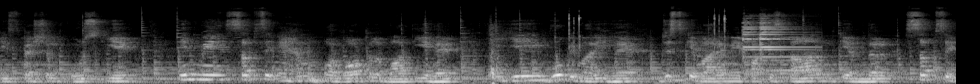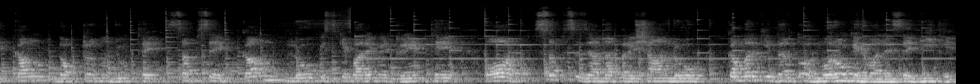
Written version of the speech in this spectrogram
की स्पेशल कोर्स किए। इनमें सबसे अहम और गौरतलब बात यह है ये वो बीमारी है जिसके बारे में पाकिस्तान के अंदर सबसे कम डॉक्टर मौजूद थे, सबसे कम लोग इसके बारे में ट्रेंड थे और सबसे ज़्यादा परेशान लोग कमर की दर्द और मोरों के हवाले से ही थे।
